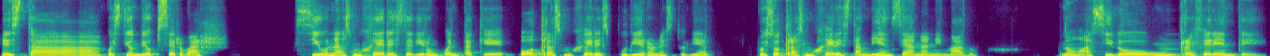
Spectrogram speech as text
esta cuestión de observar. Si unas mujeres se dieron cuenta que otras mujeres pudieron estudiar, pues otras mujeres también se han animado, ¿no? Ha sido un referente.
